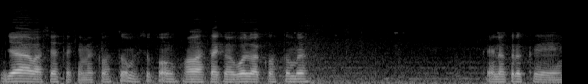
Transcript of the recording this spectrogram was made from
Ya va a ser hasta que me acostumbre, supongo. O hasta que me vuelva a acostumbrar. Que no creo que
